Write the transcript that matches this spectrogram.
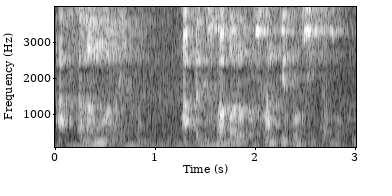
আসসালামু আলাইকুম। আপনাদের সবার উপর শান্তি বর্ষিত হোক।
